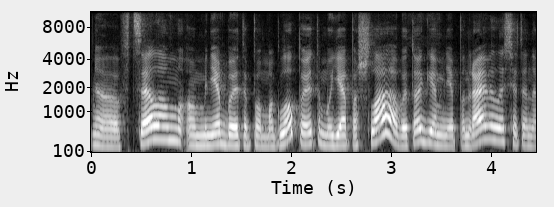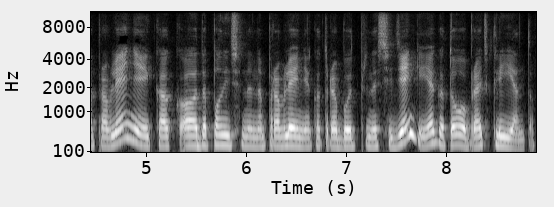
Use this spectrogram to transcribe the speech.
в целом э, мне бы это помогло, поэтому я пошла, а в итоге мне понравилось это направление, и как э, дополнительное направление, которое будет приносить деньги, я готова брать клиентов.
